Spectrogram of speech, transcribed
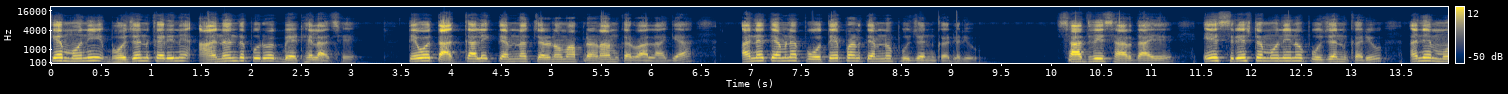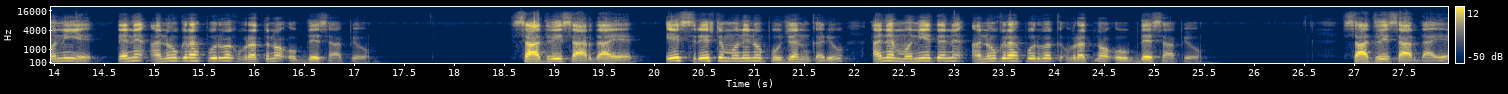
કે મુનિ ભોજન કરીને આનંદપૂર્વક બેઠેલા છે. તેઓ તાત્કાલિક તેમના ચરણોમાં પ્રણામ કરવા લાગ્યા અને તેમણે પોતે પણ તેમનું પૂજન કર્યું. સાધ્વી શારદાએ એ શ્રેષ્ઠ મુનિનું પૂજન કર્યું અને મુનિએ તેને અનુગ્રહપૂર્વક વ્રતનો ઉપદેશ આપ્યો. સાધ્વી શારદાએ એ શ્રેષ્ઠ મુનિનું પૂજન કર્યું અને મુનિએ તેને અનુગ્રહપૂર્વક વ્રતનો ઉપદેશ આપ્યો. સાધ્વી શારદાએ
